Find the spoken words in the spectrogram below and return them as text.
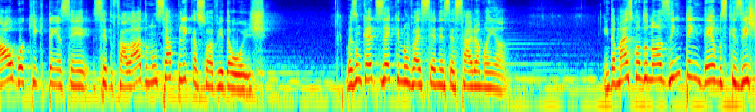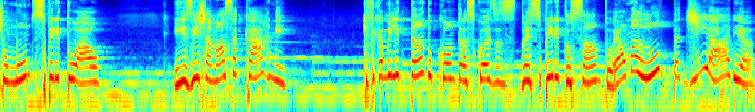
algo aqui que tenha sido falado não se aplica à sua vida hoje. Mas não quer dizer que não vai ser necessário amanhã. Ainda mais quando nós entendemos que existe um mundo espiritual E existe a nossa carne que fica militando contra as coisas do Espírito Santo. É uma luta diária.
